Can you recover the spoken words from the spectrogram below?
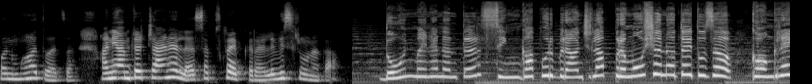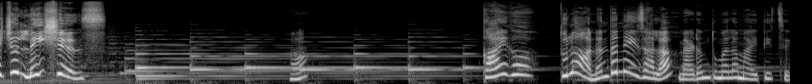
पण महत्त्वाचं. आणि आमच्या चॅनलला सबस्क्राईब करायला विसरू नका. दोन महिन्यानंतर सिंगापूर ब्रांचला प्रमोशन होतंय तुझं. कॉंग्रॅच्युलेशन्स काय ग? तुला आनंद नाही झाला? मॅडम तुम्हाला माहितीच आहे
